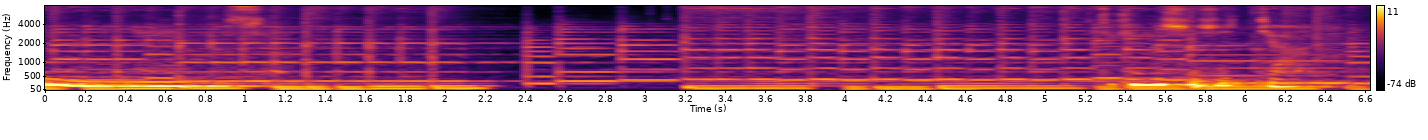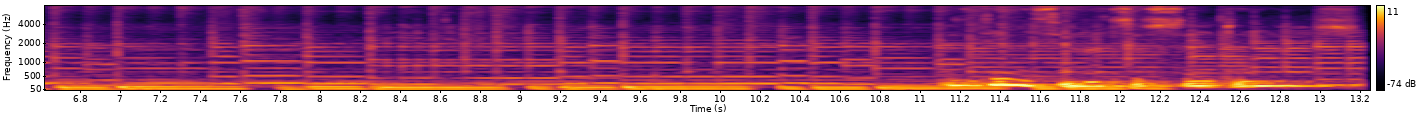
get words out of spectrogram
І ми міняємося. Таке наше життя. Дивишся на це все і думаєш.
